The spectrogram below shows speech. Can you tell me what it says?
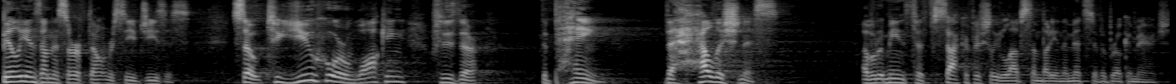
billions on this earth don't receive Jesus. So, to you who are walking through the, the pain, the hellishness of what it means to sacrificially love somebody in the midst of a broken marriage,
